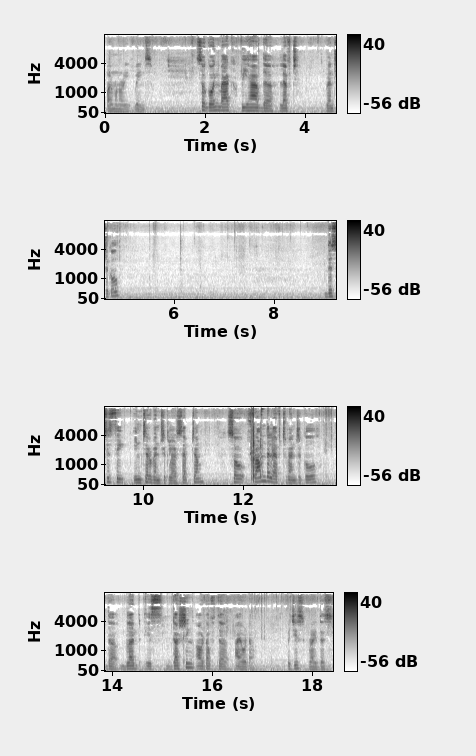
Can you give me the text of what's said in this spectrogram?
pulmonary veins. So going back we have the left ventricle this is the interventricular septum. So from the left ventricle the blood is gushing out of the aorta which is right this.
